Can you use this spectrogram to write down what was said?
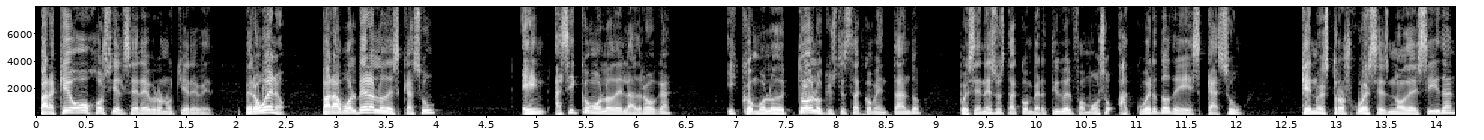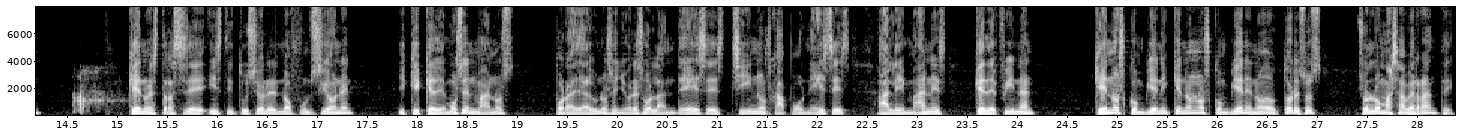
¿Para qué ojos si el cerebro no quiere ver? Pero bueno, para volver a lo de Escazú, así como lo de la droga y como lo de todo lo que usted está comentando, pues en eso está convertido el famoso acuerdo de Escazú, que nuestros jueces no decidan, que nuestras eh, instituciones no funcionen y que quedemos en manos por allá de unos señores holandeses, chinos, japoneses, alemanes, que definan qué nos conviene y qué no nos conviene, ¿no, doctor? Eso es, eso lo más aberrante.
